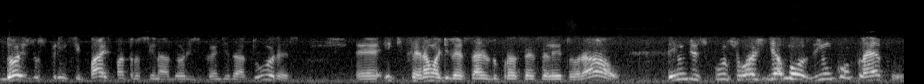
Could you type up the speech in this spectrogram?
dois dos principais patrocinadores de candidaturas é, e que serão adversários do processo eleitoral, tem um discurso hoje de amorzinho completo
